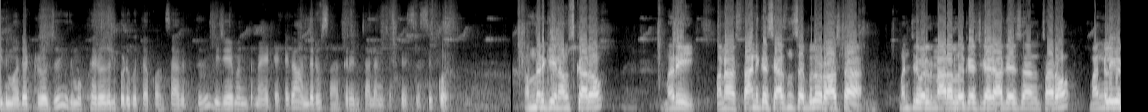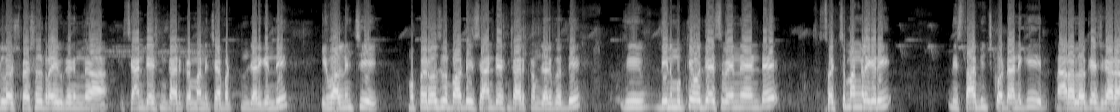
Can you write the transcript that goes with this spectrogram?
ఇది మొదటి రోజు ఇది ముప్పై రోజులు పొడుగుతా కొనసాగుతుంది. విజయవంతమయ్యేటట్టుగా అందరూ సహకరించాలని చెప్పేసి కోరుతున్నాను అందరికీ నమస్కారం. మరి మన స్థానిక శాసనసభ్యులు రాష్ట్ర మంత్రివర్యులు నారా లోకేష్ గారి ఆదేశానుసారం మంగళగిరిలో స్పెషల్ డ్రైవ్ కింద శానిటేషన్ కార్యక్రమాన్ని చేపట్టడం జరిగింది. ఇవాళ నుంచి ముప్పై రోజుల పాటు ఈ శానిటేషన్ కార్యక్రమం జరుగుద్ది. ఈ దీని ముఖ్య ఉద్దేశం ఏంటంటే స్వచ్ఛ మంగళగిరిని స్థాపించుకోవడానికి నారా లోకేష్ గారు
